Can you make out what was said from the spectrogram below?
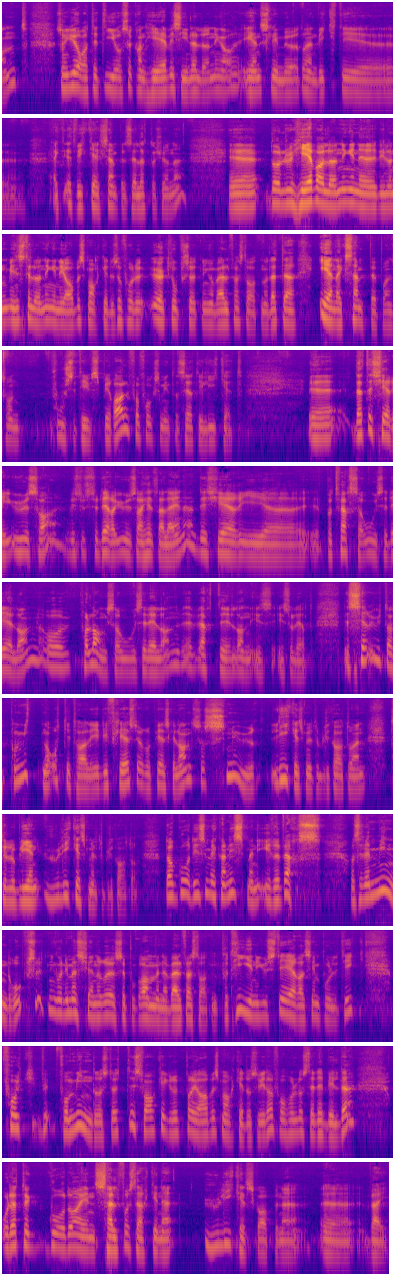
Som gjør at de også kan heve sine lønninger. Enslige mødre er viktig, eh, et viktig eksempel som er lett å skjønne. Eh, da du hever lønningene, de minste lønningene i arbeidsmarkedet, så får du økt oppslutning av velferdsstaten. og Dette er én eksempel på en sånn positiv spiral for folk som er interessert i likhet. Eh, dette skjer i USA, hvis du studerer USA helt alene. Det skjer i, eh, på tvers av OECD-land og på langs av OECD-land. Hvert land is isolert. Det ser ut at på midten av 80-tallet i de fleste europeiske land så snur likhetsmultiplikatoren til å bli en ulikhetsmultiplikator. Da går disse mekanismene i revers. Altså Det er mindre oppslutning om de mest sjenerøse programmene velferdsstaten. Partiene justerer sin politikk. Folk får mindre støtte, svake grupper i arbeidsmarkedet osv. for å holde oss til det bildet. Og dette går da en selvforsterkende, ulikhetsskapende eh, vei.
